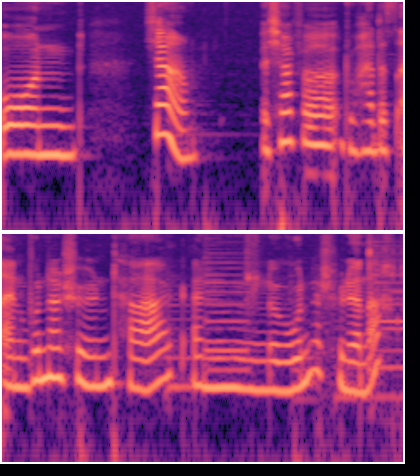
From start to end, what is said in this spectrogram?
Und ja, ich hoffe, du hattest einen wunderschönen Tag, eine wunderschöne Nacht.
